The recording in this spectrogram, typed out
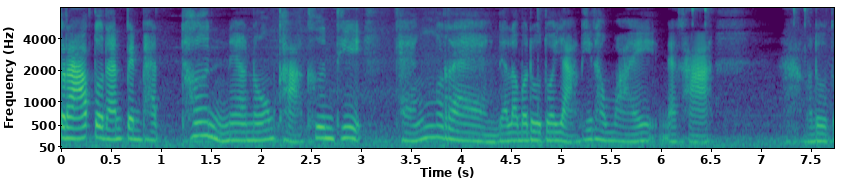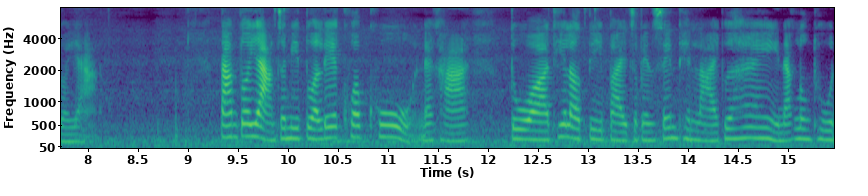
กราฟตัวนั้นเป็นแพทเทิร์นแนวโน้มขาขึ้นที่แข็งแรง เดี๋ยวเรามาดูตัวอย่างที่ทำไว้นะคะ มาดูตัวอย่าง ตามตัวอย่างจะมีตัวเลขควบคู่นะคะ ตัวที่เราตีไปจะเป็นเส้นเทนไลน์เพื่อให้นักลงทุน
